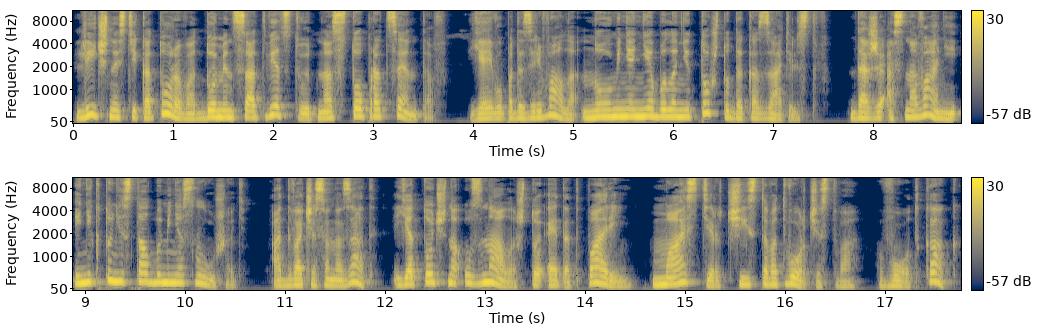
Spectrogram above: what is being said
личности которого домен соответствует на сто процентов. Я его подозревала, но у меня не было не то что доказательств, даже оснований, и никто не стал бы меня слушать. А два часа назад я точно узнала, что этот парень – мастер чистого творчества. Вот как?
